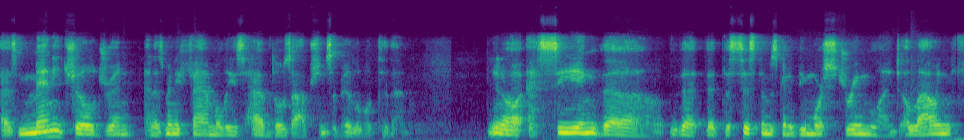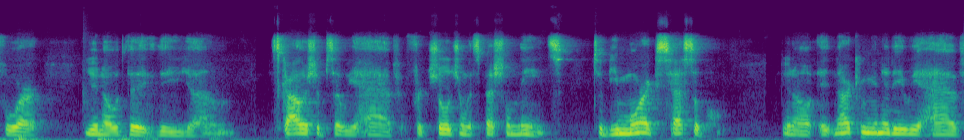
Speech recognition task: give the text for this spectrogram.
as many children and as many families have those options available to them you know, seeing the that that the system is going to be more streamlined, allowing for, you know, the the um, scholarships that we have for children with special needs to be more accessible. You know, in our community, we have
